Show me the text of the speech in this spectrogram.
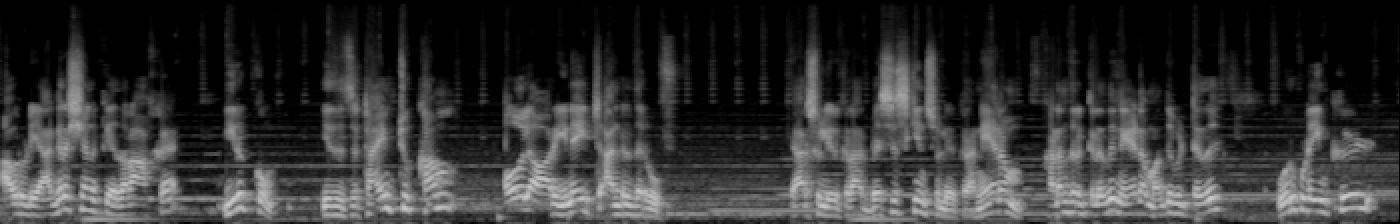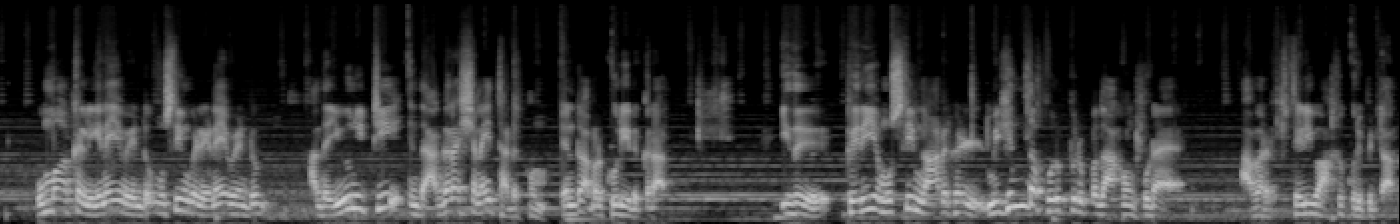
அவருடைய அகர்ஷனுக்கு எதிராக இருக்கும். இது time to come all are unite under the roof யார் சொல்லியிருக்கிறார்? பெசிஸ்கின் சொல்லியிருக்கிறார். நேரம் கடந்திருக்கிறது நேரம் வந்துவிட்டது. ஒரு குடையின் கீழ் உம்மாக்கள் இணைய வேண்டும் முஸ்லீம்கள் இணைய வேண்டும். அந்த யூனிட்டி இந்த அக்ரஷனை தடுக்கும் என்று அவர் கூறியிருக்கிறார். இது பெரிய முஸ்லிம் நாடுகள் மிகுந்த பொறுப்பிருப்பதாகவும் கூட அவர் தெளிவாக குறிப்பிட்டார்.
